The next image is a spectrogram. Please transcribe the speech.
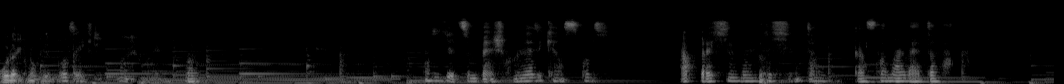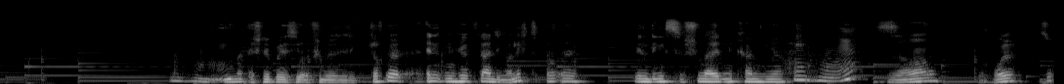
Oder ignorieren. Oder ich. Also hier zum Beispiel, ja, die kannst du kurz abbrechen eigentlich und dann ganz normal weiter. Mhm. Ich schnippe jetzt hier auch schon wieder die Kartoffelenden hier klein, die man nicht äh, in Dings schneiden kann hier. Mhm. So, jawohl. So.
